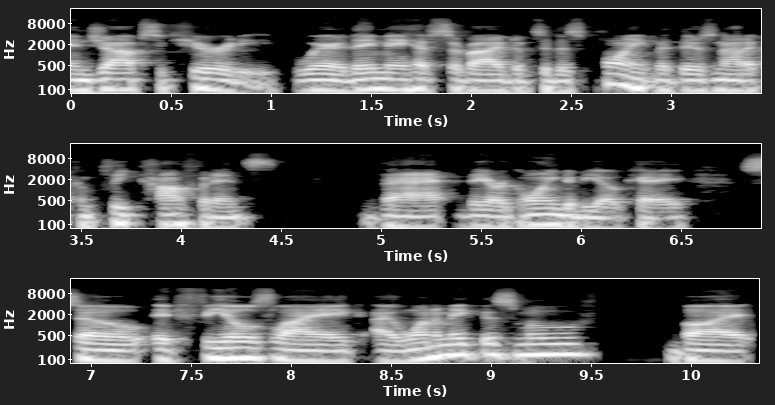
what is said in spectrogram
and job security, where they may have survived up to this point, but there's not a complete confidence that they are going to be okay. So it feels like I want to make this move, but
